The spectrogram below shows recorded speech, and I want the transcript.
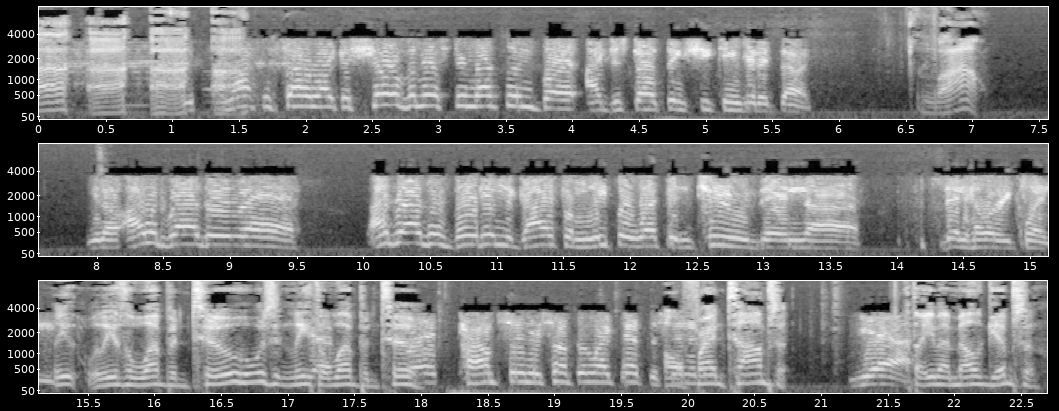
Not to sound like a chauvinist or nothing, but I just don't think she can get it done. Wow. You know, I would rather uh, I'd rather vote in the guy from Lethal Weapon 2 than uh, than Hillary Clinton. Le- Lethal Weapon 2? Who was in Lethal Yeah. Weapon 2? Fred Thompson or something like that. The Oh, senator- Fred Thompson. Yeah. I thought you meant Mel Gibson.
